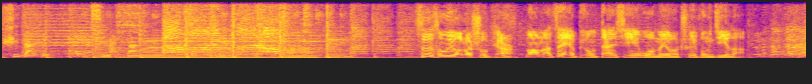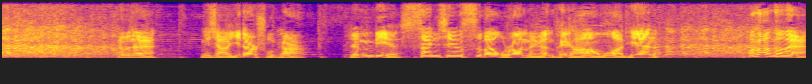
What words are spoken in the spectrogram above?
是在为空气买单。自从有了薯片，妈妈再也不用担心我没有吹风机了，对不对？你想一袋薯片，人民币三千四百五十万美元赔偿，我天哪！我告诉各位，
